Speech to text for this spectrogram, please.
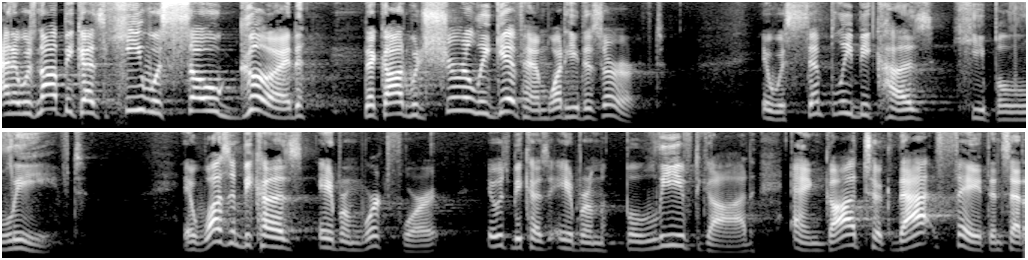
and it was not because he was so good that God would surely give him what he deserved. It was simply because he believed. It wasn't because Abram worked for it, it was because Abram believed God, and God took that faith and said,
